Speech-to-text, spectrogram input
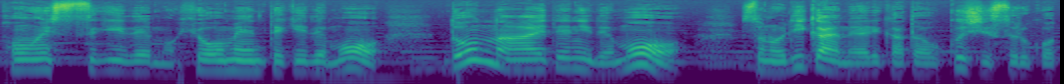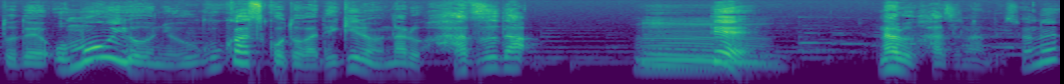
本質的でも表面的でもどんな相手にでもその理解のやり方を駆使することで思うように動かすことができるようになるはずだってなるはずなんですよね。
